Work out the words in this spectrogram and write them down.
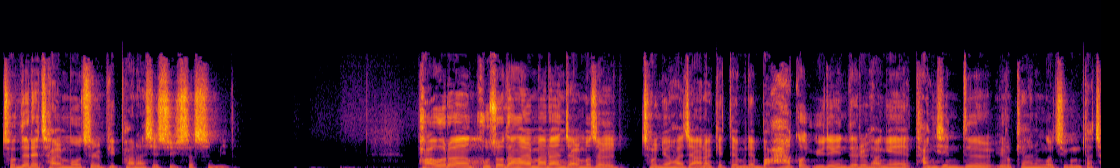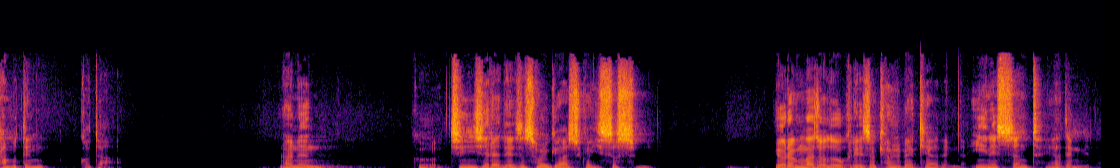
저들의 잘못을 비판하실 수 있었습니다. 바울은 고소당할 만한 잘못을 전혀 하지 않았기 때문에 마음껏 유대인들을 향해 당신들 이렇게 하는 거 지금 다 잘못된 거다. 라는 그 진실에 대해서 설교할 수가 있었습니다. 여러분과 저도 그래서 결백해야 됩니다. innocent 해야 됩니다.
